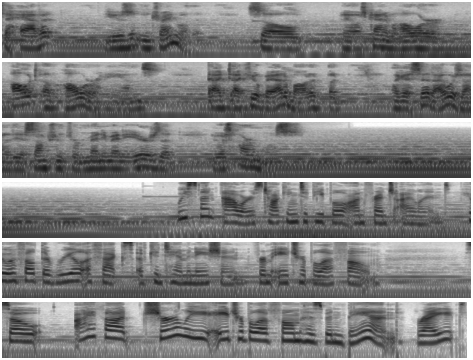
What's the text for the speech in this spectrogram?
to have it, use it, and train with it. So, you know, it's kind of our out of our hands. I, I feel bad about it, but like I said, I was under the assumption for many, many years that it was harmless. We spent hours talking to people on French Island who have felt the real effects of contamination from AFFF foam. So I thought surely AFFF foam has been banned, right?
